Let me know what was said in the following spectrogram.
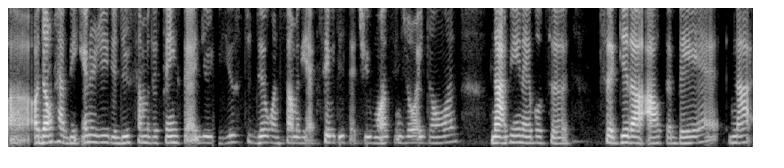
uh, or don't have the energy to do some of the things that you used to do and some of the activities that you once enjoyed doing, not being able to to get out, the bed, not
